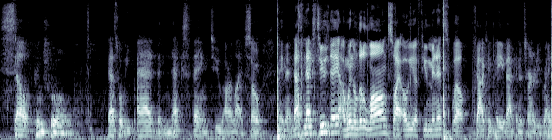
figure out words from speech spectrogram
Self control. That's what we add the next thing to our life. So, amen. That's next Tuesday. I went a little long, so I owe you a few minutes. Well, God can pay you back in eternity, right?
